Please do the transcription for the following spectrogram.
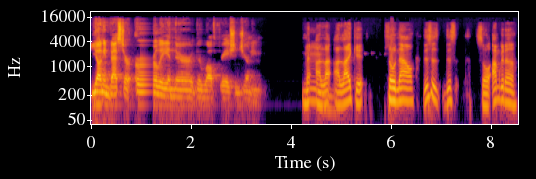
young investor early in their, their wealth creation journey. Mm. I, li- I like it. So now this is this. So I'm gonna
